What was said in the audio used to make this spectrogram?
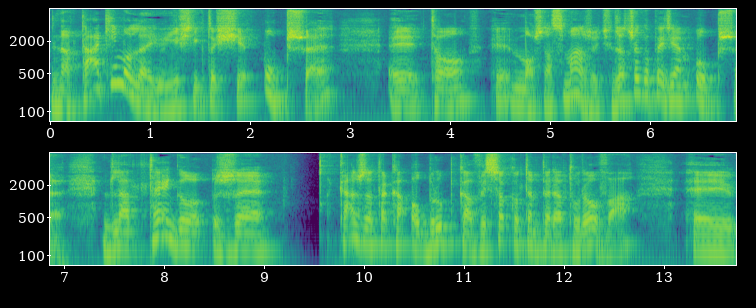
Na takim oleju, jeśli ktoś się uprze, Y, to y, można smażyć. Dlaczego powiedziałem uprze? Dlatego, że każda taka obróbka wysokotemperaturowa y,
